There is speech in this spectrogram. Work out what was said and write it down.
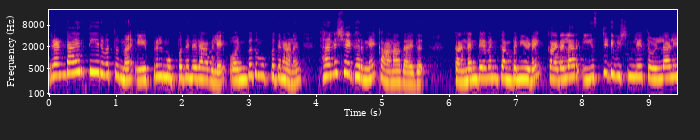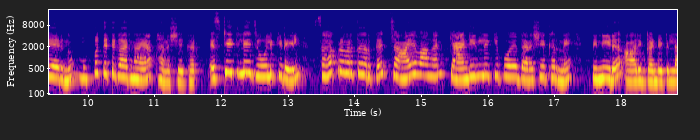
രണ്ടായിരത്തി ഇരുപത്തൊന്ന് ഏപ്രിൽ മുപ്പതിന് രാവിലെ ഒൻപത് മുപ്പതിനാണ് ധനശേഖരനെ കാണാതായത്. കണ്ണൻദേവൻ കമ്പനിയുടെ കടലാർ ഈസ്റ്റ് ഡിവിഷനിലെ തൊഴിലാളിയായിരുന്നു മുപ്പത്തെട്ടുകാരനായ ധനശേഖർ. എസ്റ്റേറ്റിലെ ജോലിക്കിടയിൽ സഹപ്രവർത്തകർക്ക് ചായ വാങ്ങാൻ ക്യാന്റീനിലേക്ക് പോയ ധനശേഖറിനെ പിന്നീട് ആരും കണ്ടിട്ടില്ല.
